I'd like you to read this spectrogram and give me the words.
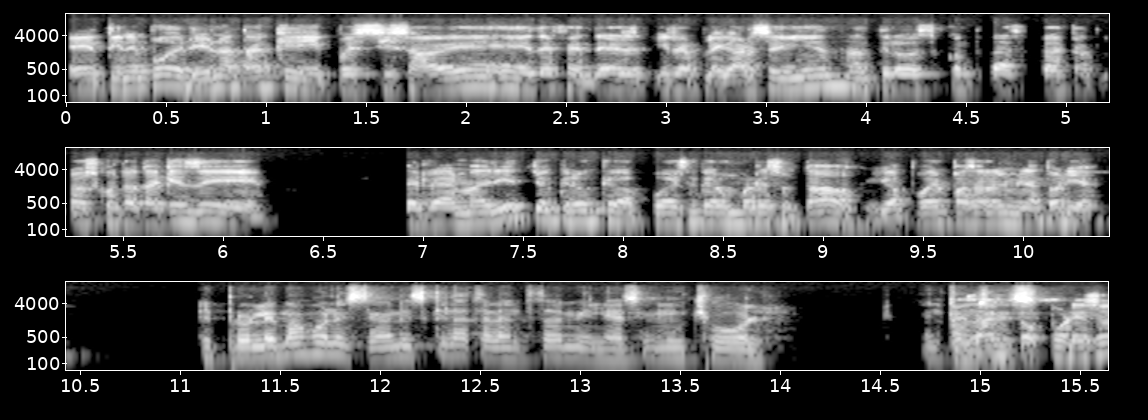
eh, tiene poderío en ataque y pues si sabe eh, defender y replegarse bien ante los, los contraataques de, del Real Madrid, yo creo que va a poder sacar un buen resultado y va a poder pasar a la eliminatoria. El problema, Juan Esteban, es que el Atalanta también le hace mucho gol. Entonces, Exacto, por eso,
